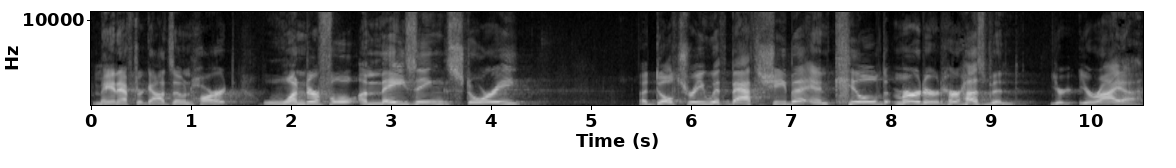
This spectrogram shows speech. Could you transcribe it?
man after God's own heart. Wonderful, amazing story. Adultery with Bathsheba and killed, murdered her husband, Uriah,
